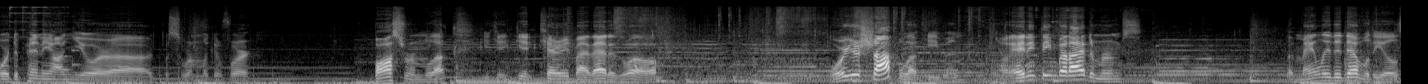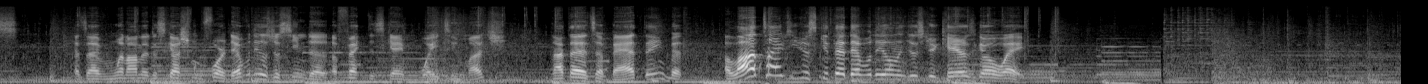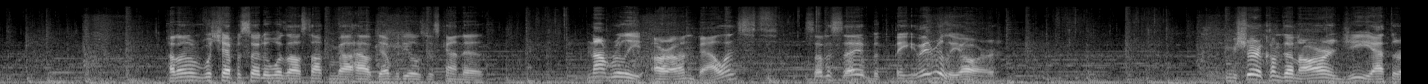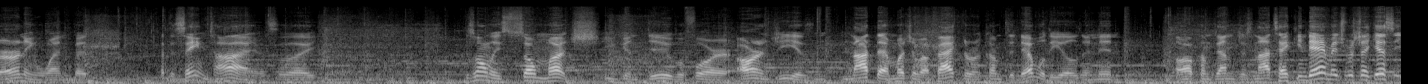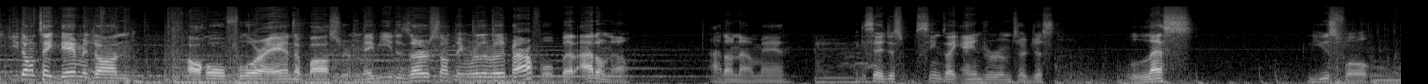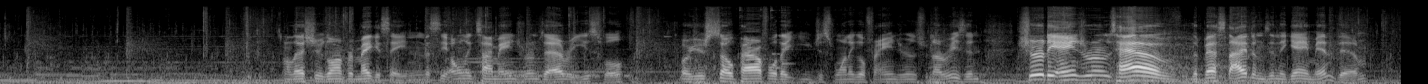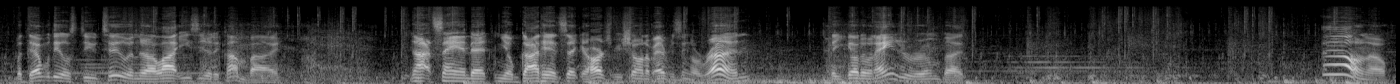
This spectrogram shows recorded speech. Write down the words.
or depending on your, uh, what's the word I'm looking for, boss room luck, you can get carried by that as well. Or your shop luck even. You know, anything but item rooms. But mainly the devil deals. As I went on a discussion before, devil deals just seem to affect this game way too much. Not that it's a bad thing, but a lot of times you just get that devil deal and just your cares go away. I don't know which episode it was I was talking about how devil deals just kind of not really are unbalanced, so to say, but they, they really are. I'm sure it comes down to RNG after earning one, but at the same time, it's like there's only so much you can do before RNG is not that much of a factor when it comes to devil deals, and then all comes down to just not taking damage, which I guess if you don't take damage on a whole floor and a boss room, maybe you deserve something really, really powerful, but I don't know. I don't know, man. Like I said, it just seems like angel rooms are just less useful Unless you're going for Mega Satan. That's the only time Angel Rooms are ever useful or you're so powerful that you just want to go for angel rooms for no reason. Sure, the angel rooms have the best items in the game in them, but devil deals do too, and they're a lot easier to come by. Not saying that, you know, Godhead Sacred Heart should be showing up every single run that you go to an angel room, but... I don't know.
